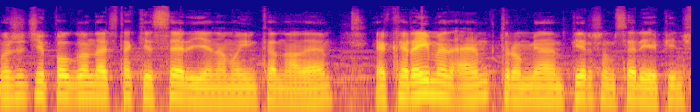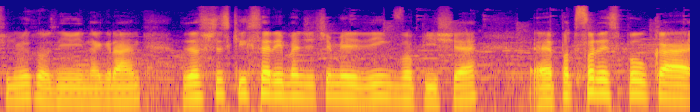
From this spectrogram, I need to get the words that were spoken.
możecie pooglądać takie serie na moim kanale, jak Rayman M, którą miałem pierwszą serię, 5 filmików z nimi nagrałem. Ze wszystkich serii będziecie mieli link w opisie. E, Potwory Spółka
